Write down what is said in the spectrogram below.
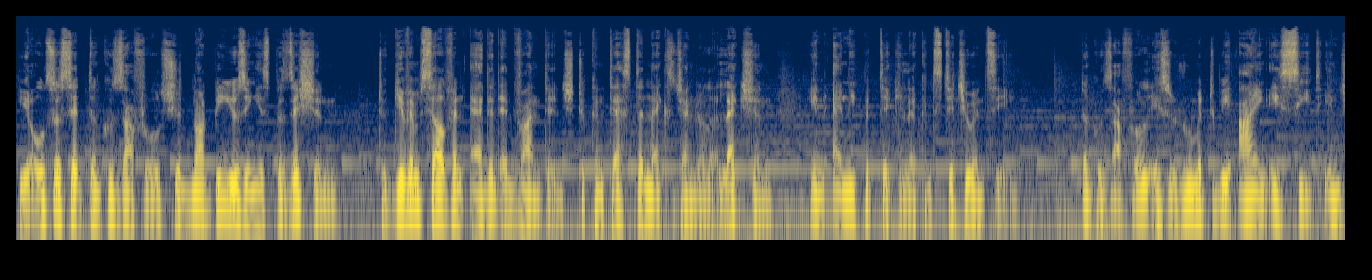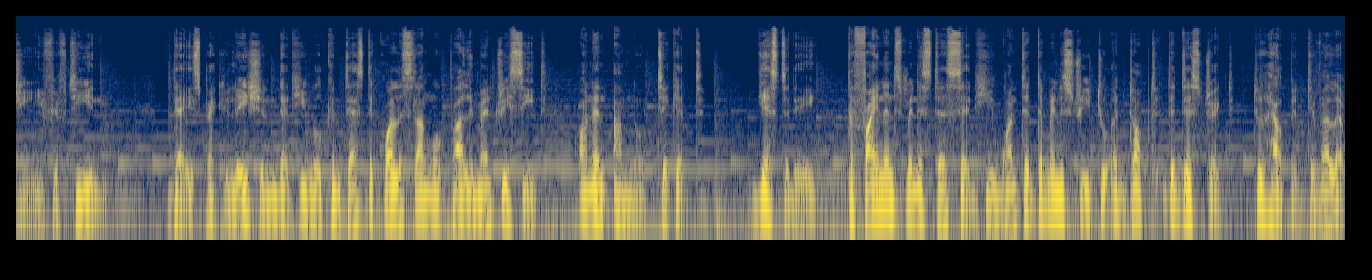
He also said Tengku Zafrul should not be using his position to give himself an added advantage to contest the next general election in any particular constituency. Tengku Zafrul is rumored to be eyeing a seat in GE15. There is speculation that he will contest the Kuala parliamentary seat on an UMNO ticket. Yesterday, the finance minister said he wanted the ministry to adopt the district to help it develop.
